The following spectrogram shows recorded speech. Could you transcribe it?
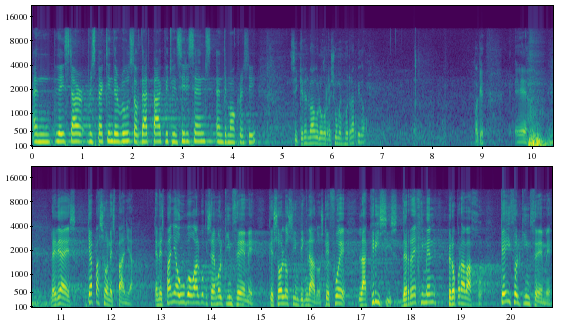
and they start respecting the rules of that pact between citizens and democracy. Si quieres lo hago, luego resumes muy rápido. Ok. Eh, la idea es, ¿qué pasó en España? En España hubo algo que se llamó el 15M, que son los indignados, que fue la crisis de régimen, pero por abajo. ¿Qué hizo el 15M?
